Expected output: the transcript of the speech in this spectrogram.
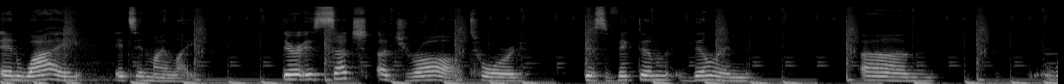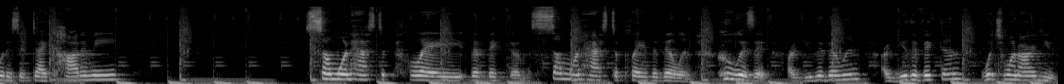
and why it's in my life. There is such a draw toward this victim villain um what is it dichotomy Someone has to play the victim. Someone has to play the villain. Who is it? Are you the villain? Are you the victim? Which one are you?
